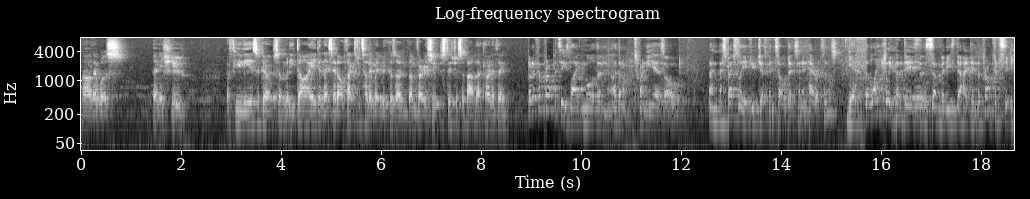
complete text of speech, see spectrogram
uh, there was an issue a few years ago. Somebody died, and they said, "Oh, thanks for telling me because I, I'm very superstitious about that kind of thing." But if a property's like more than, I don't know, 20 years old, and especially if you've just been told it's an inheritance, Yeah. the likelihood is that somebody's died in the property.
